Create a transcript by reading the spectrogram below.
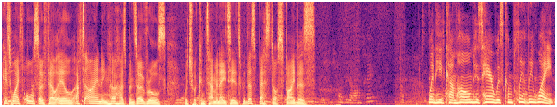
His wife also fell ill after ironing her husband's overalls, which were contaminated with asbestos fibres. When he'd come home, his hair was completely white.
